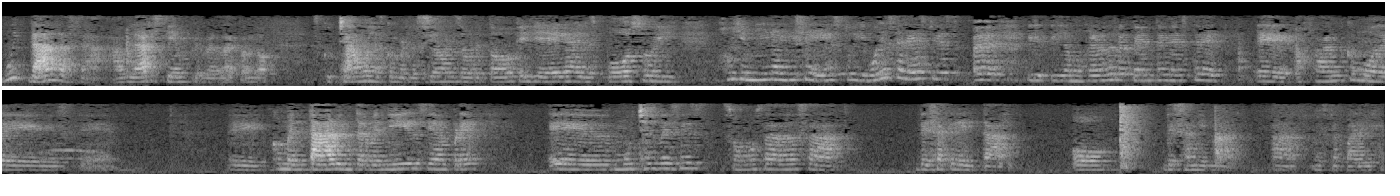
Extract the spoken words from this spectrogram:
muy dadas a hablar siempre, ¿verdad? Cuando escuchamos las conversaciones, sobre todo que llega el esposo y, oye, mira, hice esto y voy a hacer esto y, eh, y, la mujer de repente en este eh, afán como de, este, eh, comentar o intervenir siempre, eh, muchas veces somos dadas a desacreditar o desanimar a nuestra pareja.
